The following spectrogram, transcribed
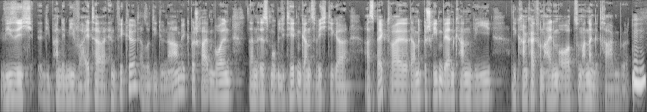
wie sich die Pandemie weiterentwickelt, also die Dynamik beschreiben wollen, dann ist Mobilität ein ganz wichtiger Aspekt, weil damit beschrieben werden kann, wie die Krankheit von einem Ort zum anderen getragen wird. Mhm.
